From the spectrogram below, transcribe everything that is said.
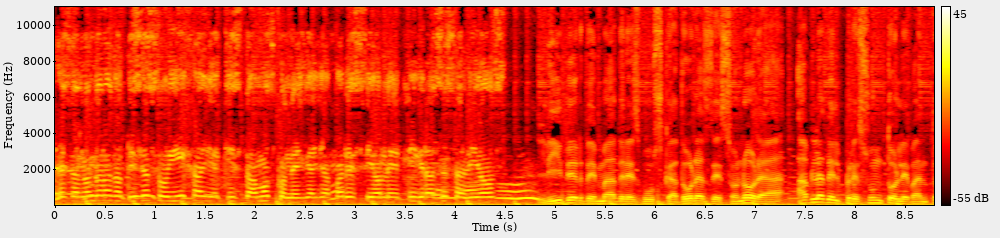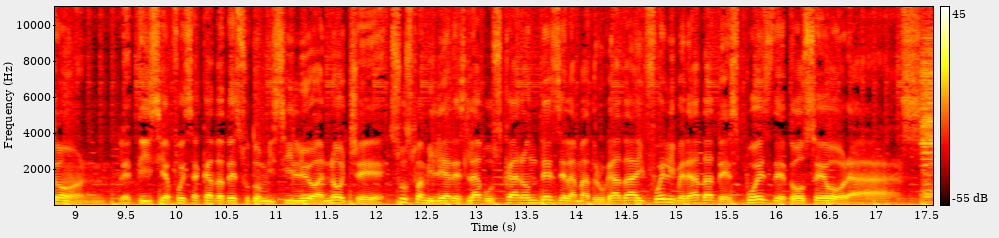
le están dando las noticias a su hija y aquí estamos con ella. Ya apareció Leti, gracias a Dios. líder de Madres Buscadoras de Sonora, habla del presunto levantón. Leticia fue sacada de su domicilio anoche. Sus familiares la buscaron desde la madrugada y fue liberada después de 12 horas.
